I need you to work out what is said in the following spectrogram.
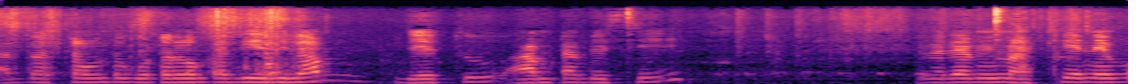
আর দশটা মতো গোটা লঙ্কা দিয়ে দিলাম, যেহেতু আমটা বেশি। এবারে আমি মাখিয়ে নেব।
